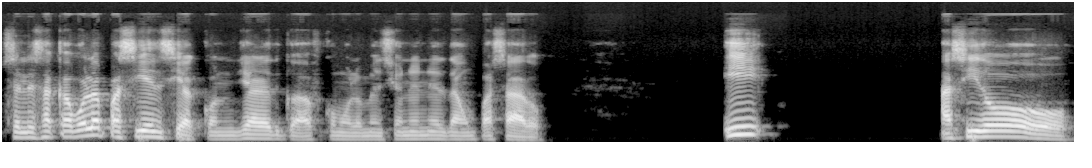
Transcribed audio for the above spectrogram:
se les acabó la paciencia con Jared Goff, como lo mencioné en el down pasado. Y ha sido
